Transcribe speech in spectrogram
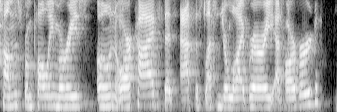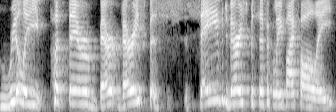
comes from Pauli Murray's own archives that's at the Schlesinger Library at Harvard really put there very, very spe- saved very specifically by Pauli,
